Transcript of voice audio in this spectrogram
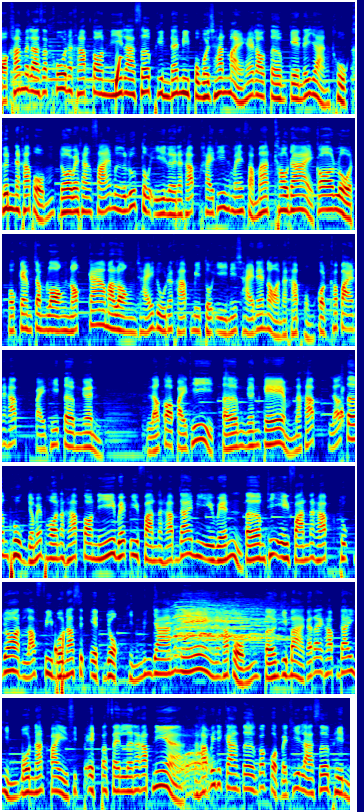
อขั้นเวลาสักครู่นะครับ ตอนนี้ลาเซอร์พินได้มีโปรโมชั่นใหม่ให้เราเติมเกมได้อย่างถูกขึ้นนะครับผม โดยไปทางซ้ายมือรูปตัว E เลยนะครับ ใครที่ไม่สามารถเข้าได้ ก็โหลดโปรแกรมจำลองน็อกก้ามาลองใช้ดูนะครับ มีตัว E นี้ใช้แน่นอนนะครับ ผมกดเข้าไปนะครับ ไปที่เติมเงิน แล้วก็ไปที่เติมเงินเกมนะครับ แล้วเติมผูกยังไม่พอนะครับ ตอนนี้เว็บ eFun นะครับ ได้มีอีเวนต์เติมที่ eFun นะครับ ทุกยอดรับฟรีโบนัส 11 หยกหินวิญญาณนั่นเองนะครับผม เติมกี่บาทก็ได้ครับ ได้หินโบนัสไป 11%เลยนะครับเนี่ย นะครับวิธีการเติมก็กดไปที่ Laser Pin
